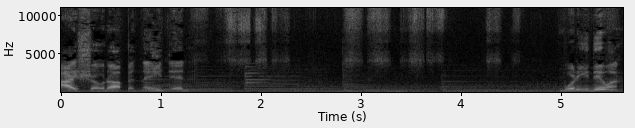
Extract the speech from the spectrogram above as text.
I showed up and they didn't. what are you doing?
